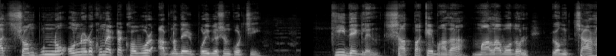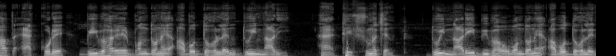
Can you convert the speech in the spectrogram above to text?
আজ সম্পূর্ণ অন্যরকম একটা খবর আপনাদের পরিবেশন করছি। কি দেখলেন? সাত পাকে বাঁধা মালা বদল এবং চার হাত এক করে বিবাহের বন্ধনে আবদ্ধ হলেন দুই নারী। হ্যাঁ ঠিক শুনেছেন। দুই নারী বিবাহ বন্ধনে আবদ্ধ হলেন।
